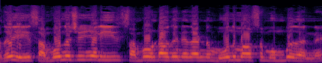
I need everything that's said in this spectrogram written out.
അത് ഈ സംഭവം എന്ന് വെച്ച് കഴിഞ്ഞാൽ ഈ സംഭവം ഉണ്ടാകുന്നതിന് ഏതാണ്ട് മൂന്ന് മാസം മുമ്പ് തന്നെ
